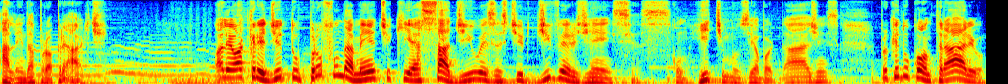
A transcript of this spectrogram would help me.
além da própria arte. Olha, eu acredito profundamente que é sadio existir divergências com ritmos e abordagens, porque do contrário,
